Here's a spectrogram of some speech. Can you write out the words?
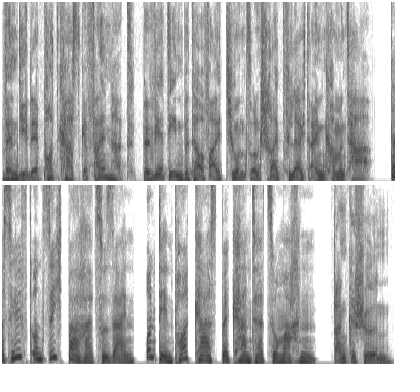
Wenn dir der Podcast gefallen hat, bewerte ihn bitte auf iTunes und schreib vielleicht einen Kommentar. Das hilft uns sichtbarer zu sein und den Podcast bekannter zu machen. Dankeschön.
